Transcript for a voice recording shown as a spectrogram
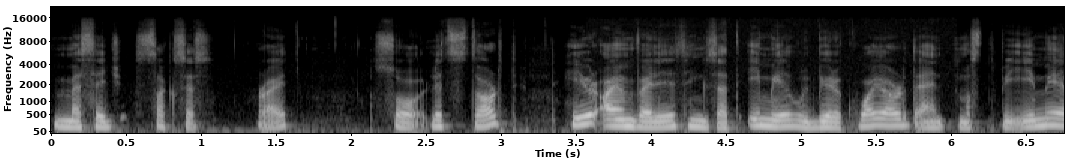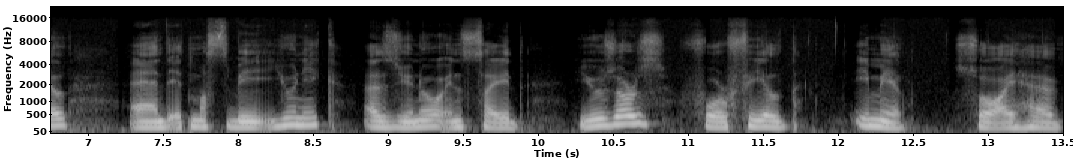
message success right? So let's start. Here I am validating that email will be required and must be email and it must be unique as you know inside users for field email. So I have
